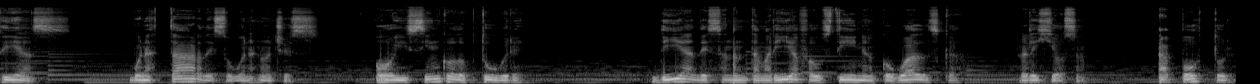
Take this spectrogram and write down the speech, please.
días, buenas tardes o buenas noches. Hoy 5 de octubre, día de Santa María Faustina Kowalska, religiosa, apóstol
